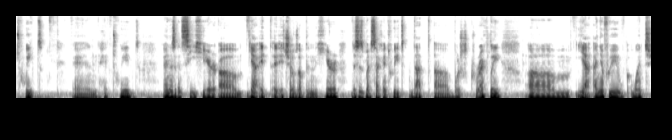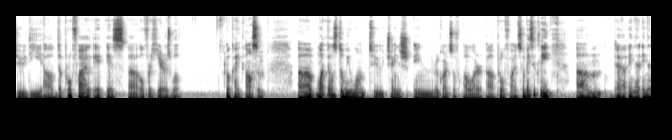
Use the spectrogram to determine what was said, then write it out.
tweet and hit tweet. And as you can see here um, yeah it, it shows up in here. This is my second tweet that uh, works correctly. Um, yeah and if we went to the uh, the profile it is uh, over here as well. Okay awesome. Uh, what else do we want to change in regards of our uh, profile? So basically um, uh, in, in, a,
